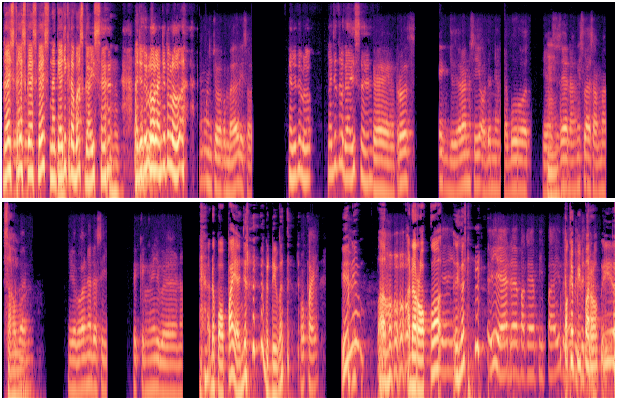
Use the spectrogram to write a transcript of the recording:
Guys, guys, guys, guys, nanti aja kita bahas guys. lanjut dulu, lanjut dulu. Muncul kembali soal. Lanjut dulu. Lanjut dulu guys. Oke, terus ini giliran si Odin yang cabut. Ya, Hmm. si saya nangis lah sama Sama. kan. Iya, pokoknya ada si Vikingnya juga nah, Ada Popeye anjir, gede banget. Popeye. Ini Oh, ada rokok, Iya, iya. ya kan? iya ada pakai pipa itu. ya, Pakai pipa rokok, iya.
